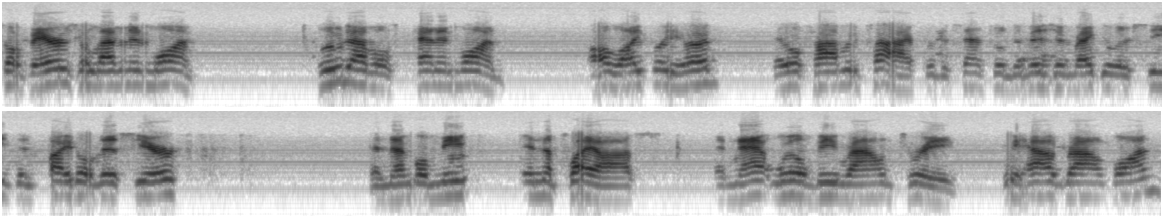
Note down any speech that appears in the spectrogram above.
So Bears 11 and 1. Blue Devils 10 and 1. All likelihood, they will probably tie for the Central Division regular season title this year. And then we'll meet in the playoffs, and that will be round three. We had round one,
